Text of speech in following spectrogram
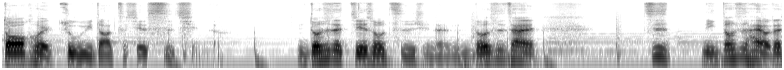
都会注意到这些事情的，你都是在接收资讯的，你都是在其实。你都是还有在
